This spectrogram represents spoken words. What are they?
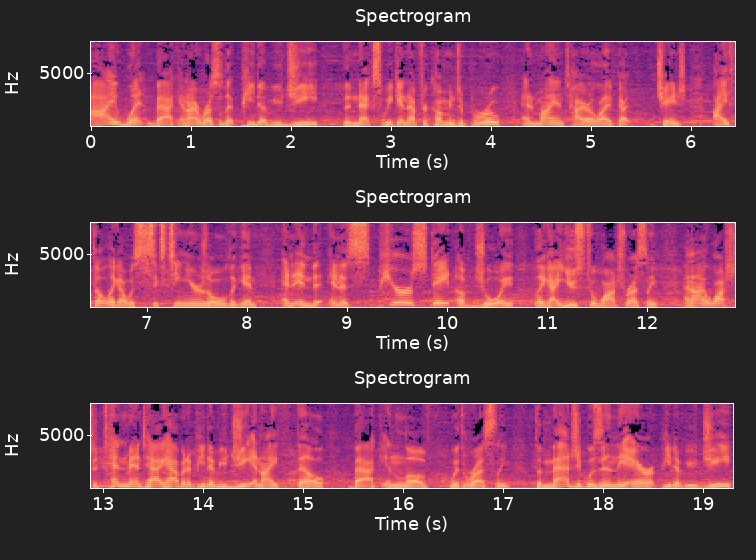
I went back and I wrestled at PWG the next weekend after coming to Peru, and my entire life got changed. I felt like I was 16 years old again, and in the in a pure state of joy, like I used to watch wrestling. And I watched a 10 man tag happen at PWG, and I fell back in love with wrestling. The magic was in the air at PWG,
